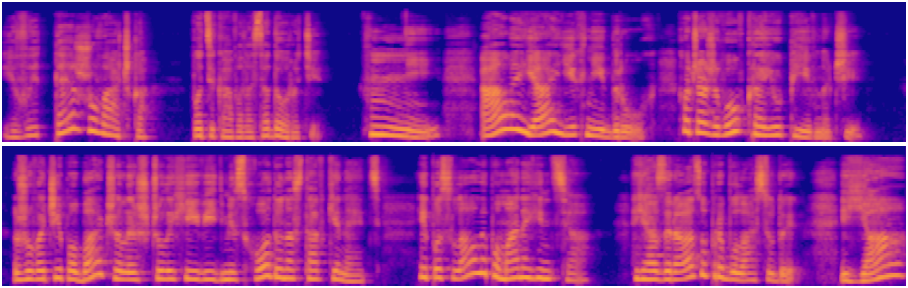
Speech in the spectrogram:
І ви теж жувачка? Поцікавилася Дороті. Ні, але я їхній друг, хоча живу в краю півночі. Жувачі побачили, що лихій відьмі сходу настав кінець, і послали по мене гінця. Я зразу прибула сюди. Я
